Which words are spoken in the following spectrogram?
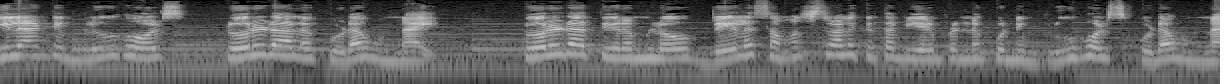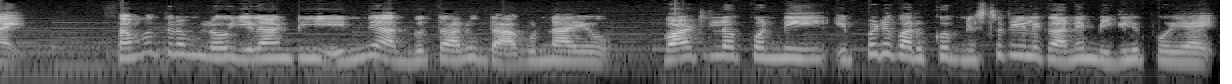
ఇలాంటి బ్లూ హోల్స్ ఫ్లోరిడాలో కూడా ఉన్నాయి. ఫ్లోరిడా తీరంలో వేల సంవత్సరాల క్రితం ఏర్పడిన కొన్ని బ్లూ హోల్స్ కూడా ఉన్నాయి. సముద్రంలో ఇలాంటి ఎన్ని అద్భుతాలు దాగున్నాయో వాటిలో కొన్ని ఇప్పటి వరకు మిస్టరీలుగానే మిగిలిపోయాయి.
